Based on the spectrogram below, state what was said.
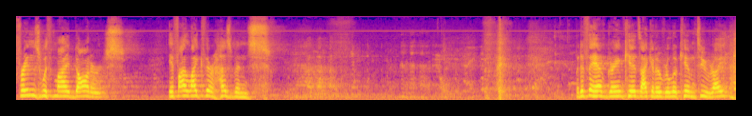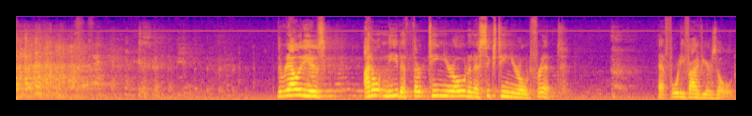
friends with my daughters if I like their husbands. but if they have grandkids, I can overlook him too, right? the reality is, I don't need a 13 year old and a 16 year old friend at 45 years old.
